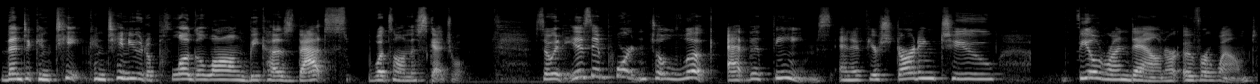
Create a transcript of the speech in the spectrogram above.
Than to conti- continue to plug along because that's what's on the schedule. So it is important to look at the themes. And if you're starting to feel run down or overwhelmed.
